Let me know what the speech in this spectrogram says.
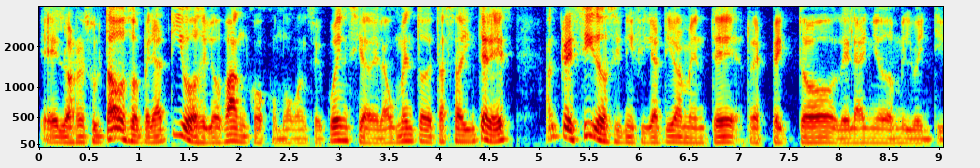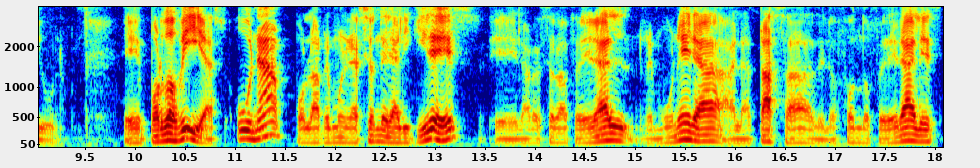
eh, los resultados operativos de los bancos como consecuencia del aumento de tasa de interés han crecido significativamente respecto del año 2021. Eh, por dos vías. Una, por la remuneración de la liquidez. Eh, la Reserva Federal remunera a la tasa de los fondos federales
